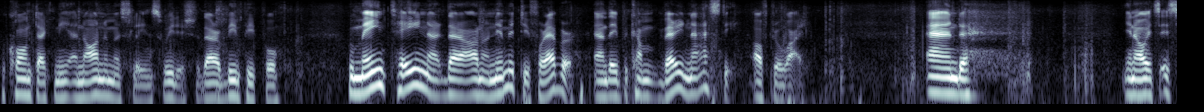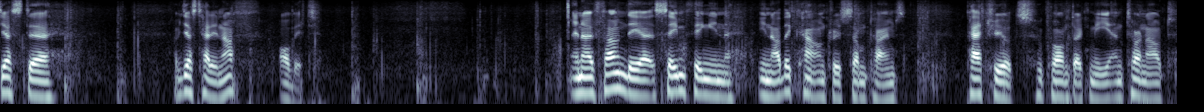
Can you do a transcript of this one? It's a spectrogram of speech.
who contact me anonymously in Swedish. There have been people who maintain their anonymity forever and they become very nasty after a while. And you know, it's it's just uh, I've just had enough of it. and I found the uh, same thing in in other countries sometimes. Patriots who contact me and turn out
